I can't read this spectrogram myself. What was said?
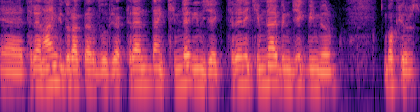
E, tren hangi duraklarda duracak? Trenden kimler inecek? Trene kimler binecek bilmiyorum. Bakıyoruz.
